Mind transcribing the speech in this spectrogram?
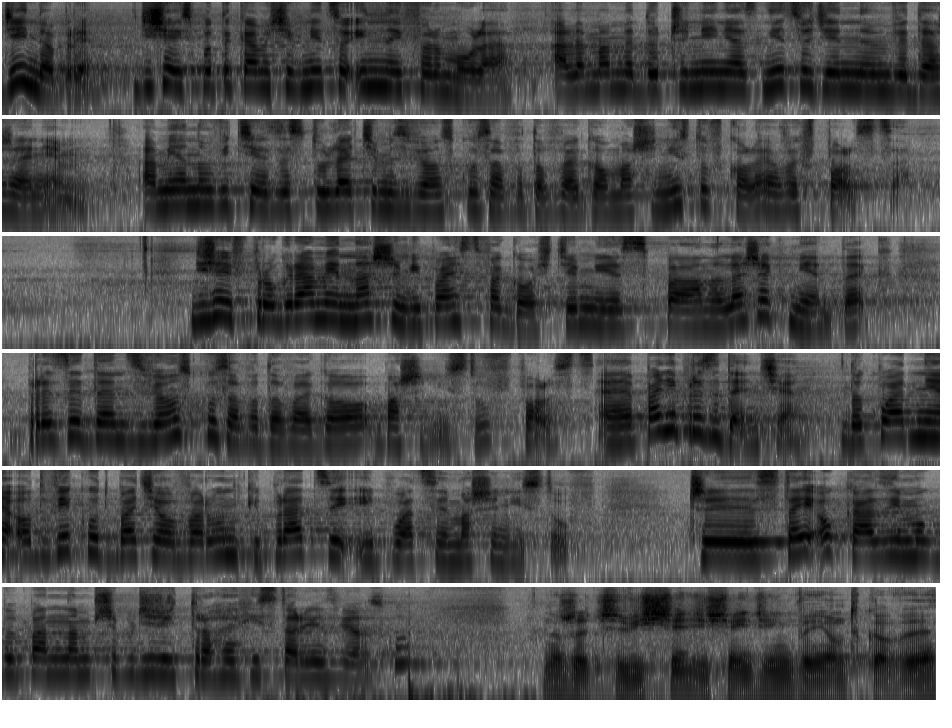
Dzień dobry. Dzisiaj spotykamy się w nieco innej formule, ale mamy do czynienia z niecodziennym wydarzeniem, a mianowicie ze stuleciem Związku Zawodowego Maszynistów Kolejowych w Polsce. Dzisiaj w programie naszym i Państwa gościem jest pan Leszek Miętek, prezydent Związku Zawodowego Maszynistów w Polsce. E, Panie prezydencie, dokładnie od wieku dbacie o warunki pracy i płacy maszynistów. Czy z tej okazji mógłby pan nam przybliżyć trochę historię związku? No rzeczywiście dzisiaj dzień wyjątkowy,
